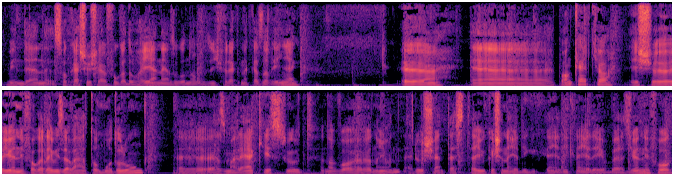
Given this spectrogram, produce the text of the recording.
minden szokásos elfogadó helyen, ezt gondolom az ügyfeleknek ez a lényeg. Ö, ö, bankkártya, és jönni fog a devizaváltó modulunk, ez már elkészült, nagyon erősen teszteljük, és a negyedik, negyedik negyedévben ez jönni fog.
